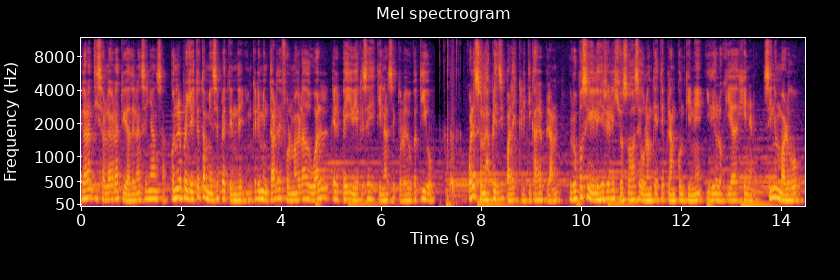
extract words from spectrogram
garantizar la gratuidad de la enseñanza. Con el proyecto también se pretende incrementar de forma gradual el PIB que se destina al sector educativo. ¿Cuáles son las principales críticas del plan? Grupos civiles y religiosos aseguran que este plan contiene ideología de género. Sin embargo,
